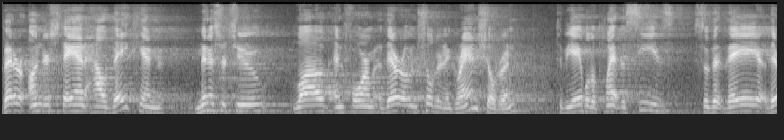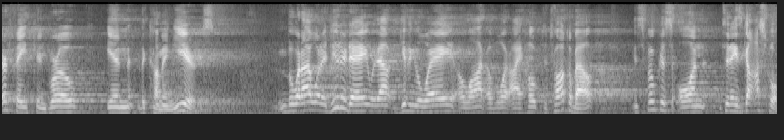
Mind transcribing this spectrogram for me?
better understand how they can minister to, love, and form their own children and grandchildren to be able to plant the seeds so that they, their faith can grow in the coming years. But what I want to do today, without giving away a lot of what I hope to talk about, is focus on today's gospel,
